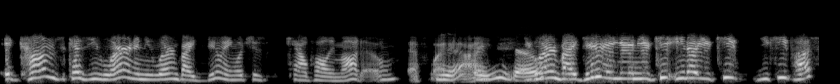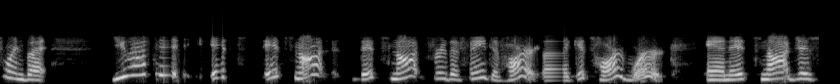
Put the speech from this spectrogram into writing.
It comes because you learn and you learn by doing which is cal poly motto fyi yeah, you, you learn by doing and you keep you know you keep you keep hustling but you have to it's it's not it's not for the faint of heart. Like it's hard work and it's not just,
